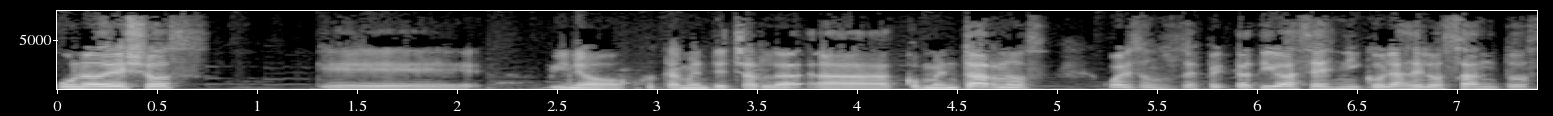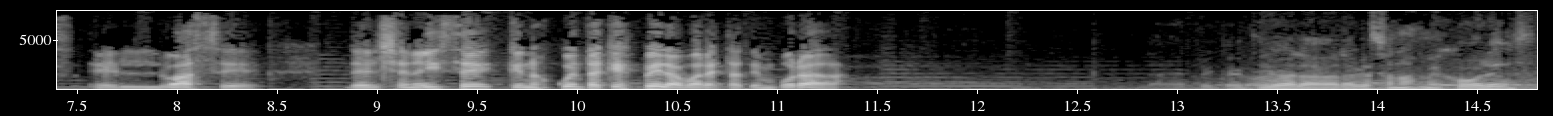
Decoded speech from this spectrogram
Uno de ellos, que vino justamente a comentarnos cuáles son sus expectativas, es Nicolás de los Santos, el base del Geneise, que nos cuenta qué espera para esta temporada. Las expectativas, la verdad que son las mejores.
